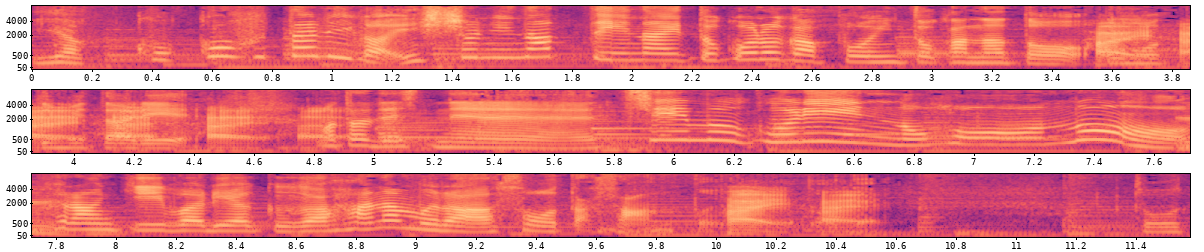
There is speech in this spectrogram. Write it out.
ん。いやここ2人が一緒になっていないところがポイントかなと思ってみたり。またですねチームグリーンの方のうん。フランキー・バリ役が花村想太さんということで、はいはい。どっ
